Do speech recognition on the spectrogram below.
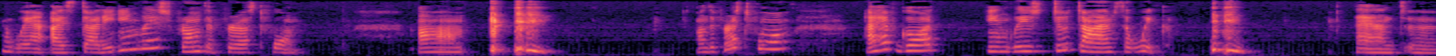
where I study English from the first form. Um, on the first form, I have got English two times a week. and uh,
